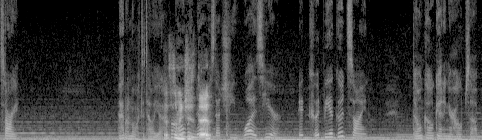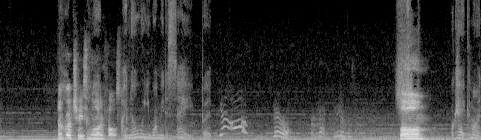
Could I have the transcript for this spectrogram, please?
Sorry. I don't know what to tell you. That doesn't mean she's we know dead. that she was here. It could be a good sign. Don't go getting your hopes up. Don't go chasing Clem, waterfalls. I know what you want me to say, but Yeah Sarah. Boom. okay, come on.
